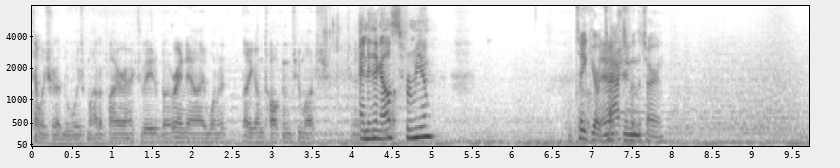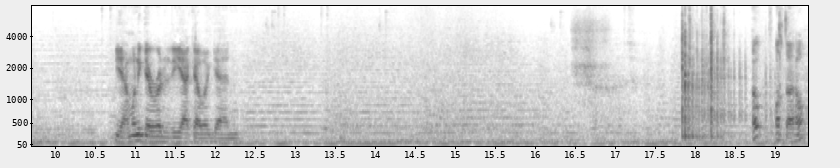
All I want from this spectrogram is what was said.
Then we should have the voice modifier activated, but right now I want to like I'm talking too much. Anything else from you? Take your attacks for the turn. Yeah, I'm gonna get rid of the echo again. Oh, what the hell?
